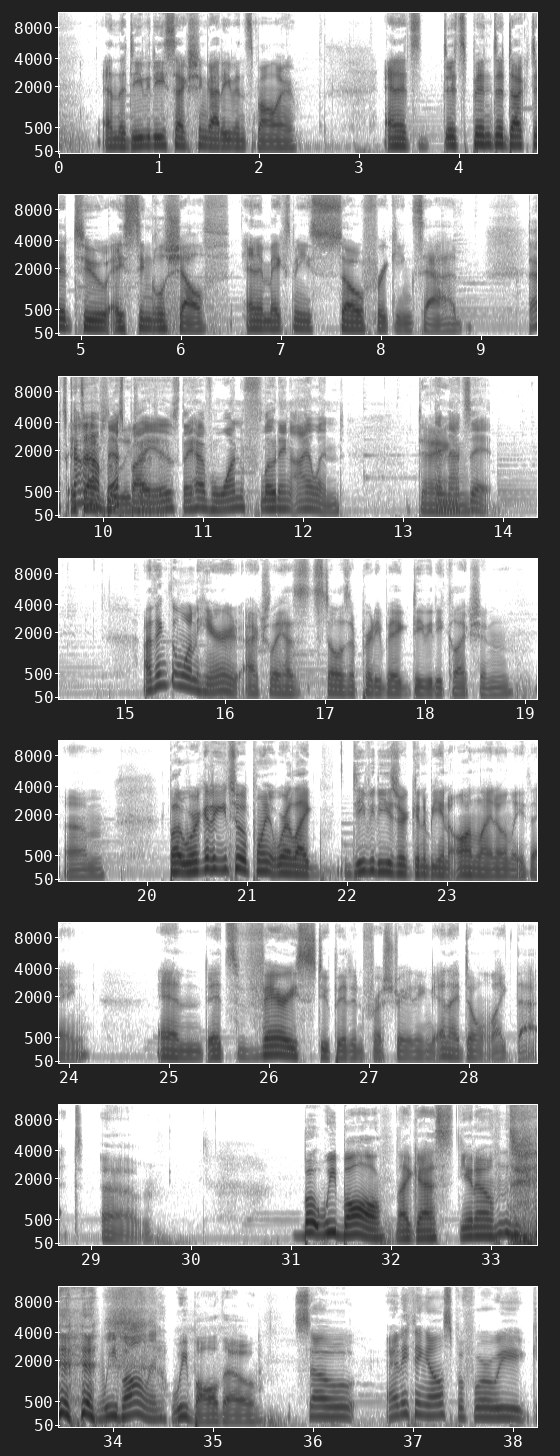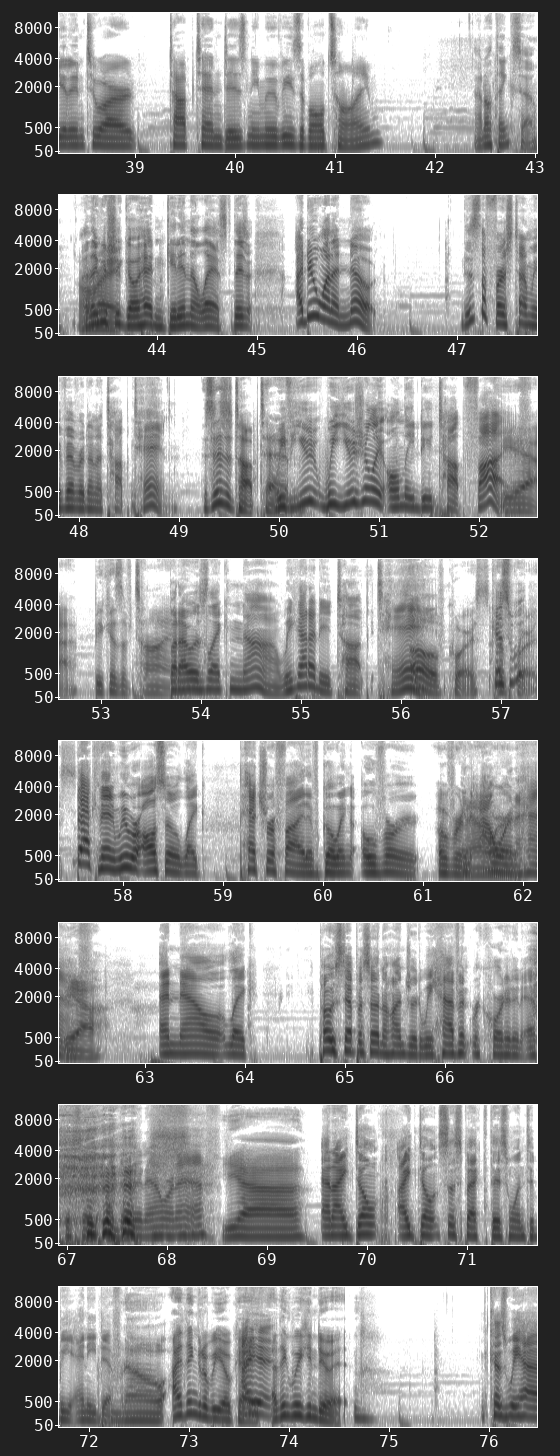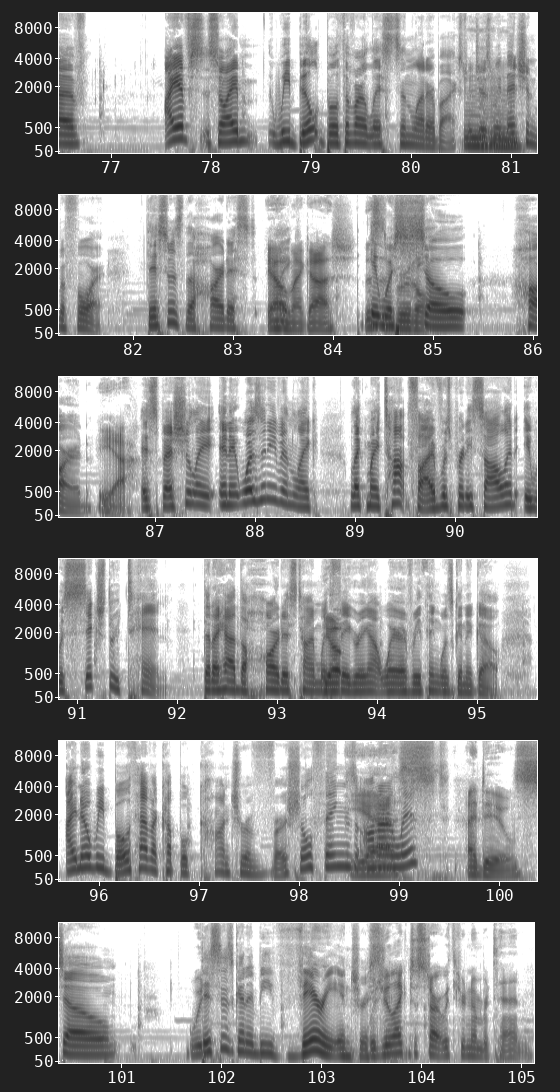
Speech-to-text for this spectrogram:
and the DVD section got even smaller, and it's it's been deducted to a single shelf, and it makes me so freaking sad. that's kind of how Best Buy tragic. is. They have one floating island, Dang, and that's it. I think the one here actually has still has a pretty big DVD collection. Um, but we're getting to get to a point where like DVDs are going to be an online only thing, and it's very stupid and frustrating, and I don't like that. Um, but we ball, I guess. You know, We ballin'. we ball though. So, anything else before we get into our top ten Disney movies of all time? I don't think so. I All think we should go ahead and get in the list. There's, I do want to note, this is the first time we've ever done a top ten. This is a top ten. We've u- we usually only do top five. yeah, because of time. But I was like, nah, we gotta do top ten. Oh, of course. because Of course. back then we were also like petrified of going over, Over an, an hour and a half. Yeah. and now like post episode 100, we haven't recorded an episode under an hour and a half, Yeah. and I don't I don't suspect this one to be any different No, I think it'll be okay. I, uh, I, think we can do it. because we have. I have so I we built both of our lists in Letterboxd, which as we mm-hmm. mentioned before, this was the hardest. oh like, my gosh. This it was brutal. so hard. Yeah. especially and it wasn't even like like my top five was pretty solid it was six through ten that i had the hardest time with Yep. figuring out where everything was going to go i know we both have a couple controversial things on our Yes. list I do. so Would, this is going to be very interesting would you like to start with your number 10?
